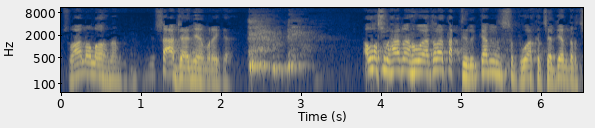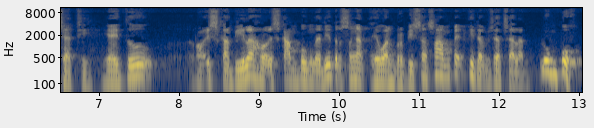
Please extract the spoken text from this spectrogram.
Subhanallah, seadanya mereka. Allah Subhanahu wa taala takdirkan sebuah kejadian terjadi, yaitu Rois kabilah, Rois kampung tadi tersengat hewan berbisa sampai tidak bisa jalan, lumpuh,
